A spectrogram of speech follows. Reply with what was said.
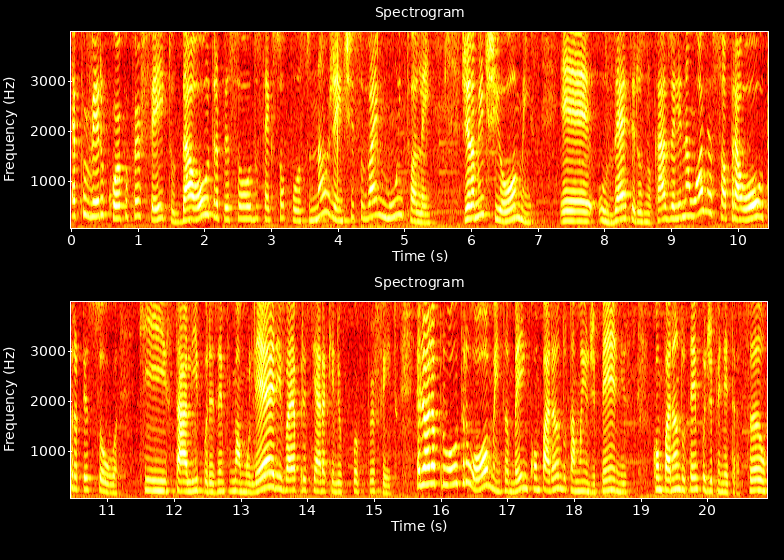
é por ver o corpo perfeito da outra pessoa ou do sexo oposto. Não, gente, isso vai muito além. Geralmente homens é, os héteros, no caso, ele não olha só para outra pessoa que está ali, por exemplo, uma mulher e vai apreciar aquele corpo perfeito. Ele olha para o outro homem também, comparando o tamanho de pênis, comparando o tempo de penetração,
